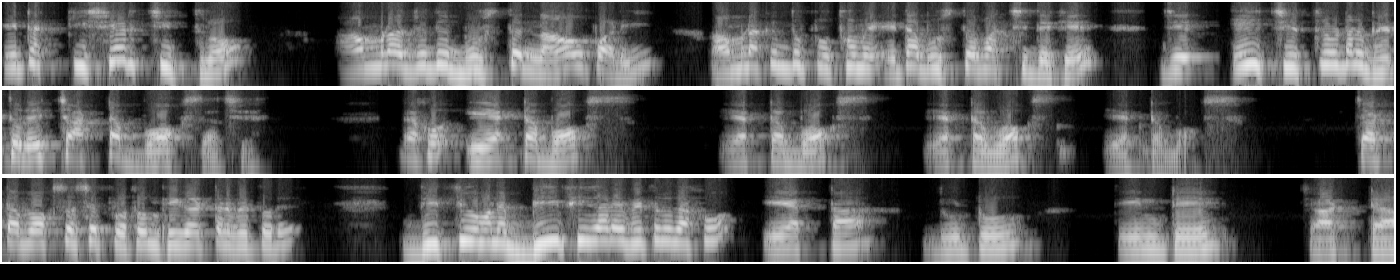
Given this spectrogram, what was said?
এটা কিসের চিত্র? আমরা যদি বুঝতে নাও পারি, আমরা কিন্তু প্রথমে এটা বুঝতে পারছি দেখে যে এই চিত্রটার ভেতরে চারটা বক্স আছে। দেখো, এ একটা বক্স এ একটা বক্স এ একটা বক্স এ একটা বক্স চারটা বক্স আছে প্রথম ফিগারটার ভেতরে। দ্বিতীয় মানে বি ফিগারের ভেতরে দেখো, এ একটা, দুটো, তিনটে, চারটা,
